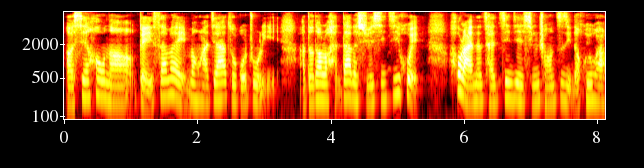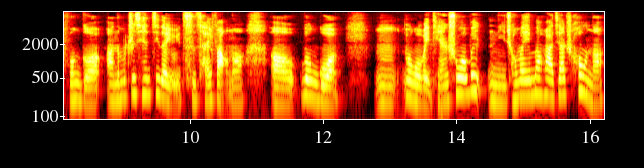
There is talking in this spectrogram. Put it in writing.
呃，先后呢给三位漫画家做过助理，啊，得到了很大的学习机会。后来呢，才渐渐形成自己的绘画风格啊。那么之前记得有一次采访呢，呃，问过，嗯，问过尾田说，为你成为漫画家之后呢，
